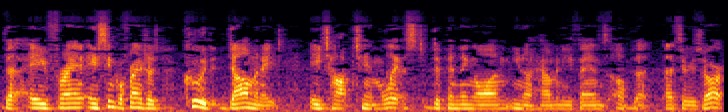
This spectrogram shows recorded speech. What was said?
that a fran- a single franchise could dominate a top 10 list depending on you know how many fans of that, that series are.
